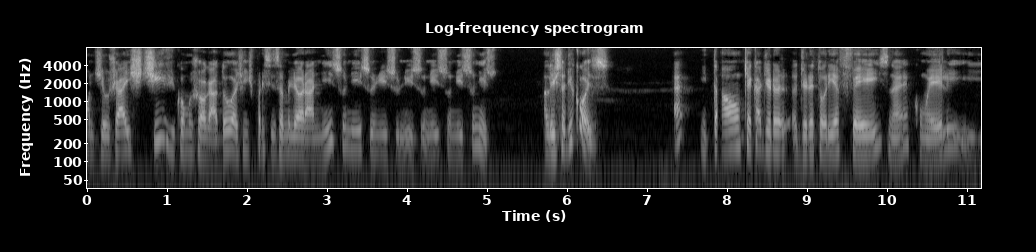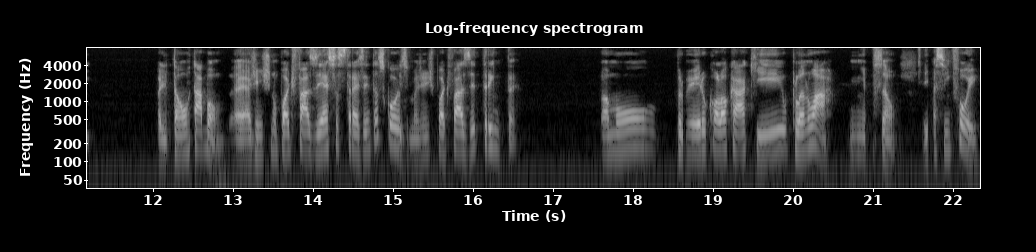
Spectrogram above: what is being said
onde eu já estive como jogador, a gente precisa melhorar nisso, nisso, nisso, nisso, nisso, nisso, nisso. A lista de coisas. É? Então, o que, é que a, dire a diretoria fez né, com ele? E então, tá bom, é, a gente não pode fazer essas 300 coisas, mas a gente pode fazer 30. Vamos primeiro colocar aqui o plano A em ação. E assim foi.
